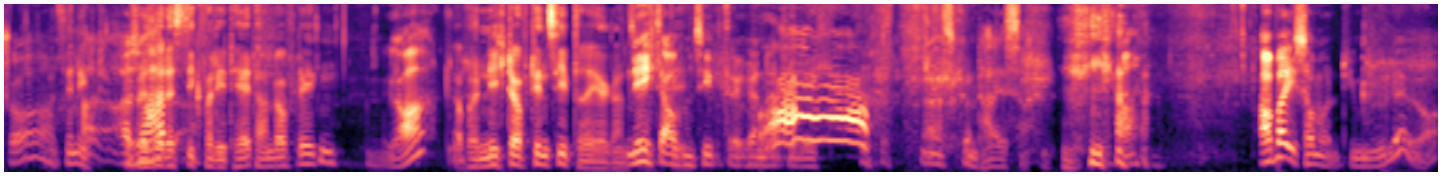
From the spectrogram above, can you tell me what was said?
schon. Weiß ich nicht. Also Also hat, das die Qualität Hand auflegen, ja, aber nicht auf den Siebträger ganz. nicht auf dem Siebträger natürlich. Ja, Das könnte heiß sein. Ja. Aber ich sag mal, die Mühle, ja.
